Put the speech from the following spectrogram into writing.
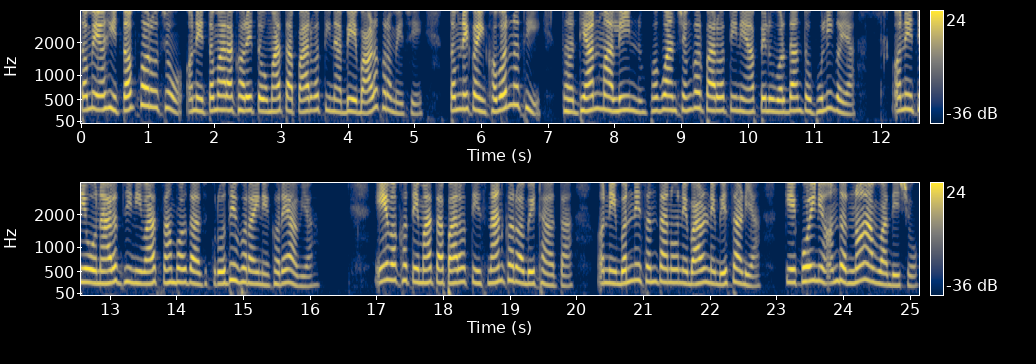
તમે અહીં તપ કરો છો અને તમારા ઘરે તો માતા પાર્વતીના બે બાળક રમે છે. તમને કંઈ ખબર નથી? ધ્યાનમાં લીન ભગવાન શંકર પાર્વતીને આપેલું વરદાન તો ભૂલી ગયા. અને તેઓ નારદજીની વાત સાંભળતા જ ક્રોધે ભરાઈને ઘરે આવ્યા. એ વખતે માતા પાર્વતી સ્નાન કરવા બેઠા હતા અને બંને સંતાનોને બાળને બેસાડ્યા કે કોઈને અંદર ન આવવા દેશો.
